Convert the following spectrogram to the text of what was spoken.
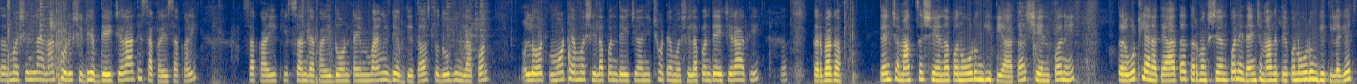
तर मशीनला ना थोडीशी ढेप द्यायची राहते सकाळी सकाळी. सकाळी की संध्याकाळी दोन टाईम आम्ही ढेप देत असतो दोघींना पण. लोट मोठ्या म्हशीला पण द्यायची आणि छोट्या म्हशीला पण द्यायची राहते. तर बघा त्यांच्या मागचं शेण पण ओढून घेते आता. शेण पण आहे. तर उठल्या ना त्या आता तर मग शेण पण आहे. त्यांच्या मागं ते पण ओढून घेते लगेच.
